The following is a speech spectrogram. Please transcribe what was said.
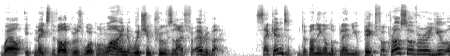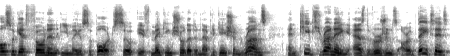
well, it makes developers work on Wine, which improves life for everybody. Second, depending on the plan you picked for crossover, you also get phone and email support, so if making sure that an application runs and keeps running as the versions are updated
